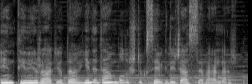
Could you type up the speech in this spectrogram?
NTV Radyo'da yeniden buluştuk sevgili caz severler.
